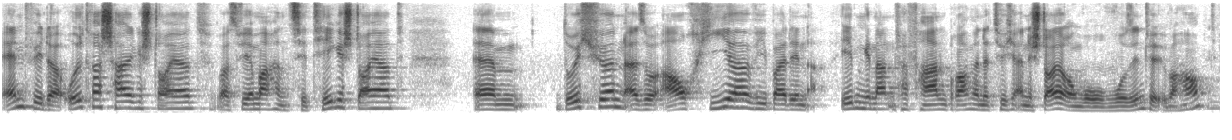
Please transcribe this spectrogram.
entweder Ultraschall gesteuert, was wir machen, CT gesteuert, ähm, durchführen. Also auch hier, wie bei den eben genannten Verfahren, brauchen wir natürlich eine Steuerung. Wo, wo sind wir überhaupt? Mhm.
